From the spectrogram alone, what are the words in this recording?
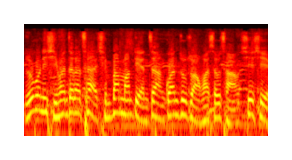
如果你喜欢这道菜，请帮忙点赞、关注、转发、收藏，谢谢。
